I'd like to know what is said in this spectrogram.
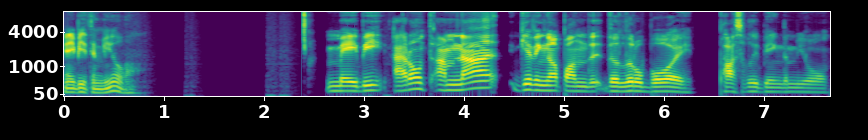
maybe the mule. Maybe I don't. I'm not giving up on the the little boy possibly being the mule,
